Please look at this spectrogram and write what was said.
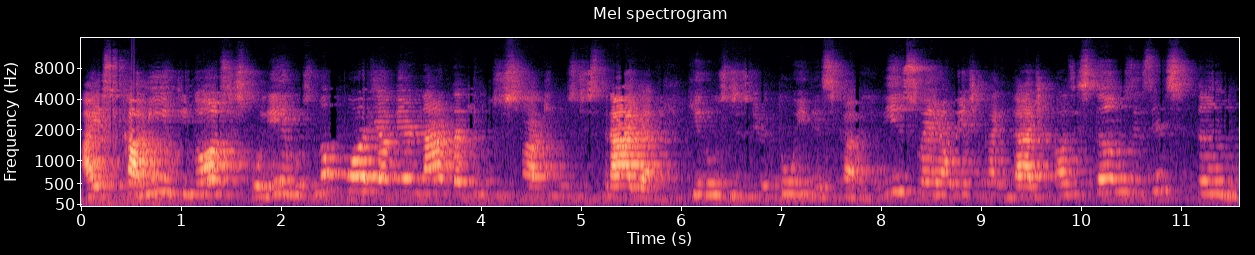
a esse caminho que nós escolhemos, não pode haver nada que nos, que nos distraia, que nos desvirtue desse caminho. Isso é realmente a caridade que nós estamos exercitando,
